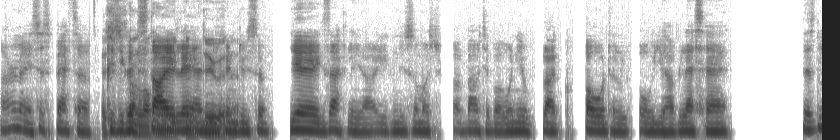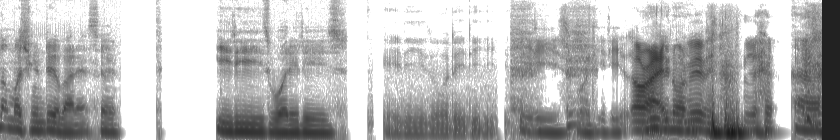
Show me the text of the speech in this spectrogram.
I don't know. It's just better because you can a you style it can and you with can it. do some. Yeah, exactly. Like you can do so much about it. But when you're like bald or- or you have less hair, there's not much you can do about it. So It is what it is. It is what it is. It is what it is. All right, Moving on. moving on. Yeah. Uh,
